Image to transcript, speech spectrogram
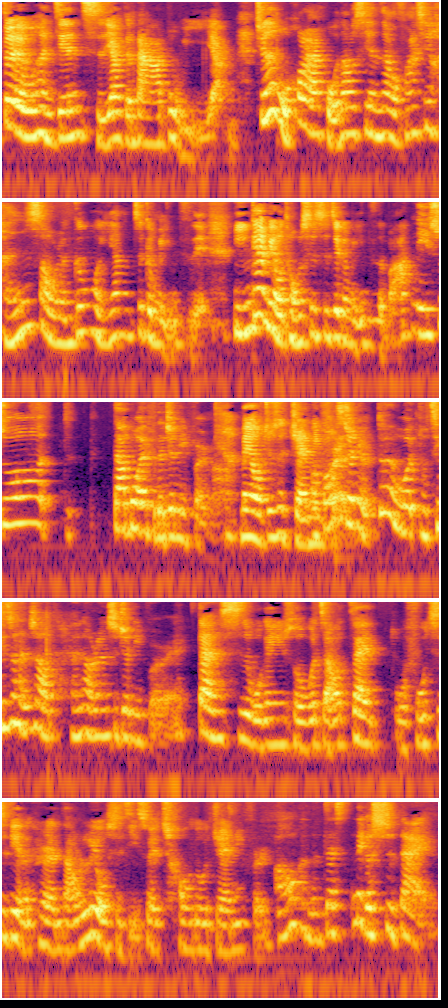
对我很坚持要跟大家不一样。其实我后来活到现在，我发现很少人跟我一样这个名字，哎，你应该没有同事是这个名字吧？你说。Double F 的 Jennifer 吗？没有，就是 Jennifer。Jennifer，对我我其实很少很少认识 Jennifer 哎。但是我跟你说，我只要在我服饰店的客人，到六十几岁，超多 Jennifer。哦，可能在那个世代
